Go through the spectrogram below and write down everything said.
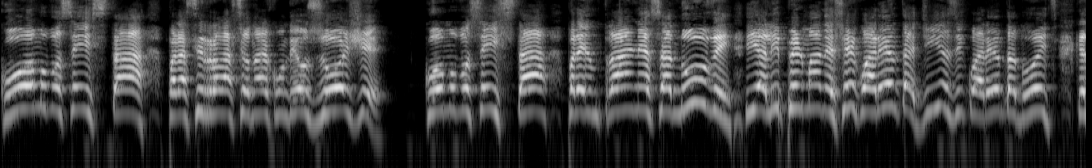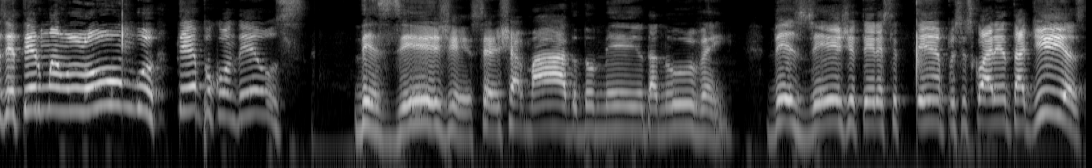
Como você está para se relacionar com Deus hoje? Como você está para entrar nessa nuvem e ali permanecer 40 dias e 40 noites? Quer dizer, ter um longo tempo com Deus. Deseje ser chamado do meio da nuvem. Deseje ter esse tempo, esses 40 dias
